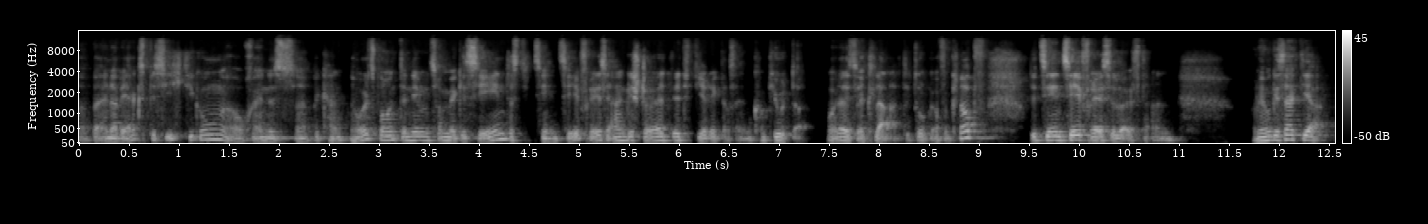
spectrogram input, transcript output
äh, bei einer Werksbesichtigung auch eines äh, bekannten Holzbauunternehmens haben wir gesehen, dass die CNC-Fräse angesteuert wird direkt aus einem Computer. Oder ist ja klar, die drücken auf den Knopf, die CNC-Fräse läuft an. Und wir haben gesagt, ja,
